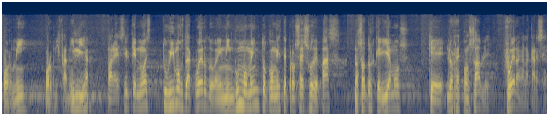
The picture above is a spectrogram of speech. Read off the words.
por mí, por mi familia, para decir que no estuvimos de acuerdo en ningún momento con este proceso de paz. Nosotros queríamos que los responsables fueran a la cárcel.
